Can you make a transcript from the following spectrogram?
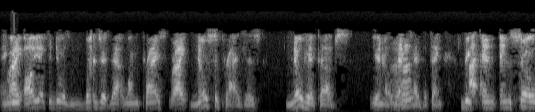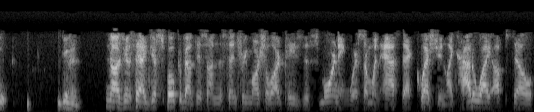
and Right. you, all you have to do is budget that one price. Right. No surprises, no hiccups, you know Mhm. that type of thing. Be- I- and and so, go ahead. No, I was going to say I just spoke about this on the Century Martial Art page this morning, where someone asked that question, like, how do I upsell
